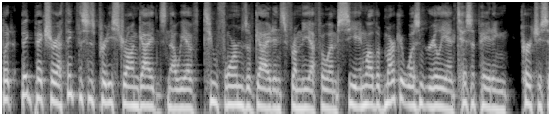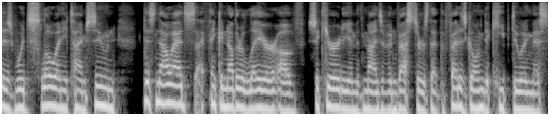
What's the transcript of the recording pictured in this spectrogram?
But big picture, I think this is pretty strong guidance. Now we have two forms of guidance from the FOMC. And while the market wasn't really anticipating purchases would slow anytime soon, this now adds, I think, another layer of security in the minds of investors that the Fed is going to keep doing this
